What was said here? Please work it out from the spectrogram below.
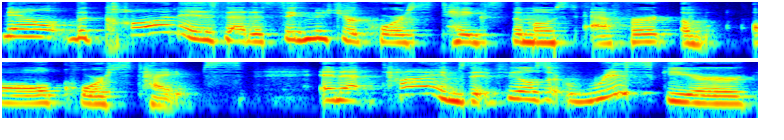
Now, the con is that a signature course takes the most effort of all course types. And at times it feels riskier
